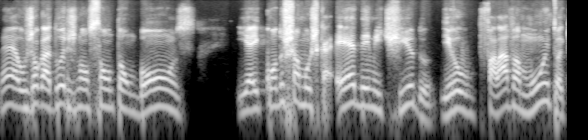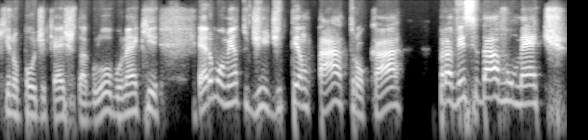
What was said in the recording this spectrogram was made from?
né? Os jogadores não são tão bons. E aí, quando o Chamusca é demitido, e eu falava muito aqui no podcast da Globo, né? Que era o momento de, de tentar trocar para ver se dava um match,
